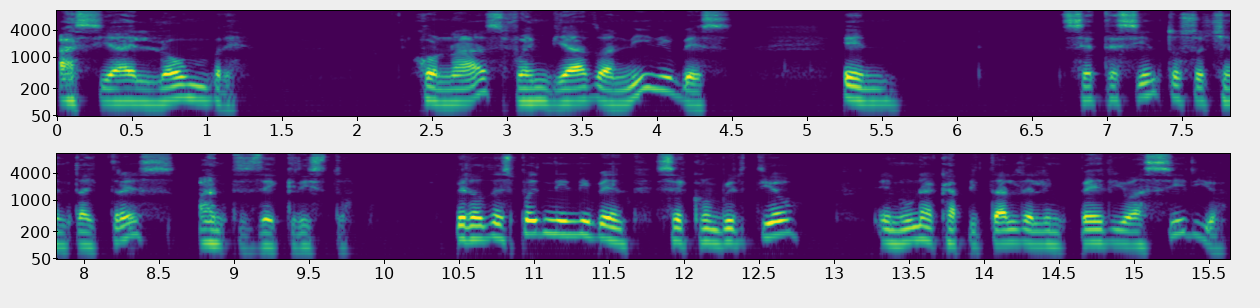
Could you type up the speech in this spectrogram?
hacia el hombre. Jonás fue enviado a Nínive en 783 a.C. Pero después Nínive se convirtió en una capital del imperio asirio.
